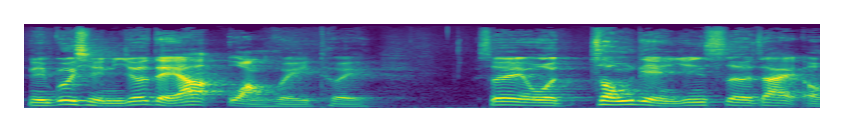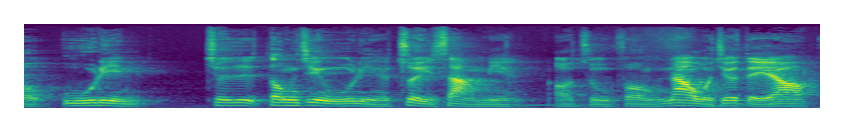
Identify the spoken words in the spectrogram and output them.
你不行，你就得要往回推。所以我终点已经设在哦五岭，就是东进五岭的最上面哦主峰，那我就得要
